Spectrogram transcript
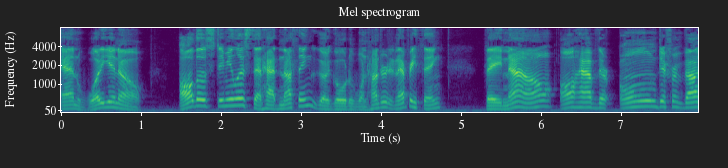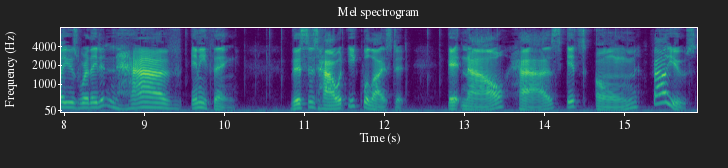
and what do you know? All those stimulus that had nothing, we're going to go to 100 and everything they now all have their own different values where they didn't have anything. This is how it equalized it. It now has its own values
